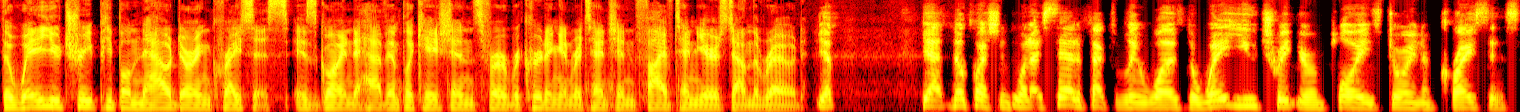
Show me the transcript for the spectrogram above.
the way you treat people now during crisis is going to have implications for recruiting and retention five, ten years down the road. Yep. Yeah, no question. What I said effectively was the way you treat your employees during a crisis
